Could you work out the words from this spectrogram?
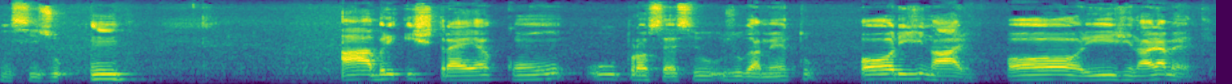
inciso 1, abre estreia com o processo julgamento originário, originariamente.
